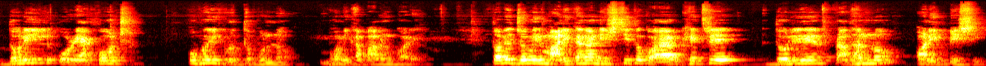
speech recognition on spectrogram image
দলিল ও রেকর্ড উভয়ই গুরুত্বপূর্ণ। ভূমিকা পালন করে। তবে জমির মালিকানা নিশ্চিত করার ক্ষেত্রে দলিলের প্রাধান্য অনেক বেশি।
